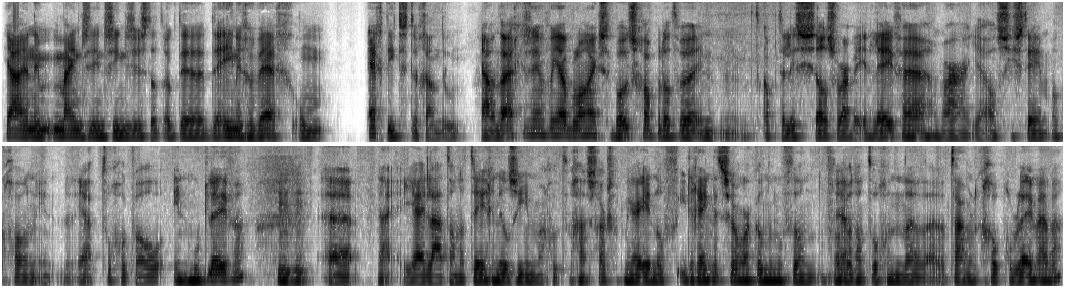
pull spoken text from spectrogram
ja en in mijn inziens is dat ook de, de enige weg om echt iets te gaan doen. Ja, want eigenlijk is een van jouw belangrijkste boodschappen dat we in het kapitalistische stelsel waar we in leven, hè, waar je als systeem ook gewoon in, ja, toch ook wel in moet leven. Mm -hmm. uh, nou, jij laat dan het tegendeel zien, maar goed, we gaan straks wat meer in of iedereen dit zomaar kan doen of dan of ja. we dan toch een uh, tamelijk groot probleem hebben.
